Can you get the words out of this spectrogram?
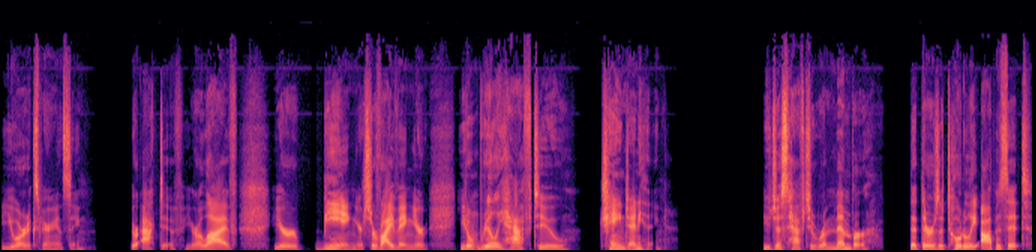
you are experiencing. You're active, you're alive, you're being, you're surviving. You're you don't really have to change anything. You just have to remember that there's a totally opposite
